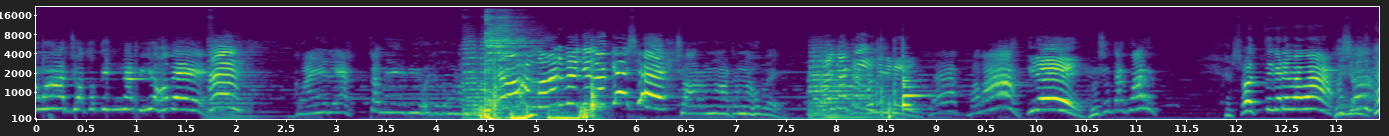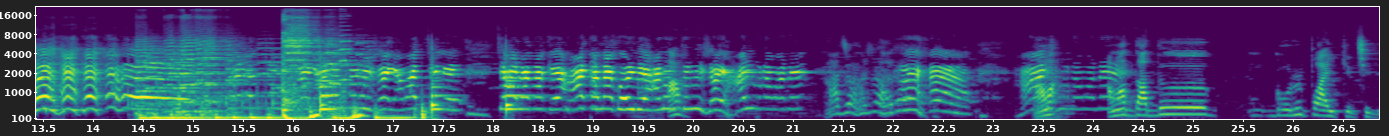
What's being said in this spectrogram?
আমার যতদিন না বিয়ে হবে হ্যাঁ। গায়ের একটা মেয়ের বিয়ে হতে না ও, মারবে যে লোকে এসে চার আনা আট আনা হবে। তাই নাকি? দেখো দিকিনি। দেখ বাবা। কি রে হাসো তো একবার। সত্যি করে বাবা? হাসো। আমার ছেলে চার আনাকে আট আনা করবে আনন্দের বিষয় হাসবো না মানে। হাসো হাসো হাসো। না মানে। আমার দাদু গরুর পাইকের ছিল।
